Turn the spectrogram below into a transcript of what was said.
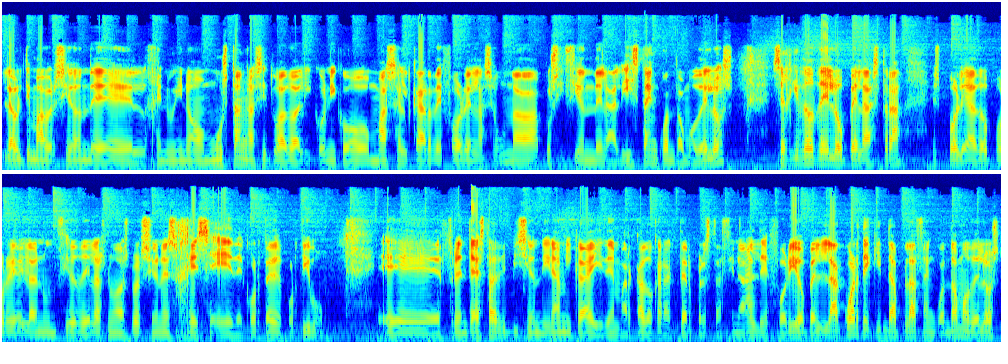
La última versión del genuino Mustang ha situado al icónico Muscle Car de Ford en la segunda posición de la lista en cuanto a modelos, seguido del Opel Astra, espoleado por el anuncio de las nuevas versiones GSE de corte deportivo. Eh, frente a esta división dinámica y de marcado carácter prestacional de Ford y Opel, la cuarta y quinta plaza en cuanto a modelos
